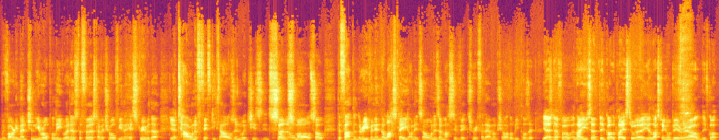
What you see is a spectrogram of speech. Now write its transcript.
we've already mentioned, the Europa League winners, the first ever trophy in the history with a, Yeah. a town of fifty thousand, which is it's so small. So the fact that they're even in the last eight on its own is a massive victory for them. I'm sure they'll be buzzing. Yeah, So- defo. And like you said, they've got the players to it. Your last thing on Villarreal, they've got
